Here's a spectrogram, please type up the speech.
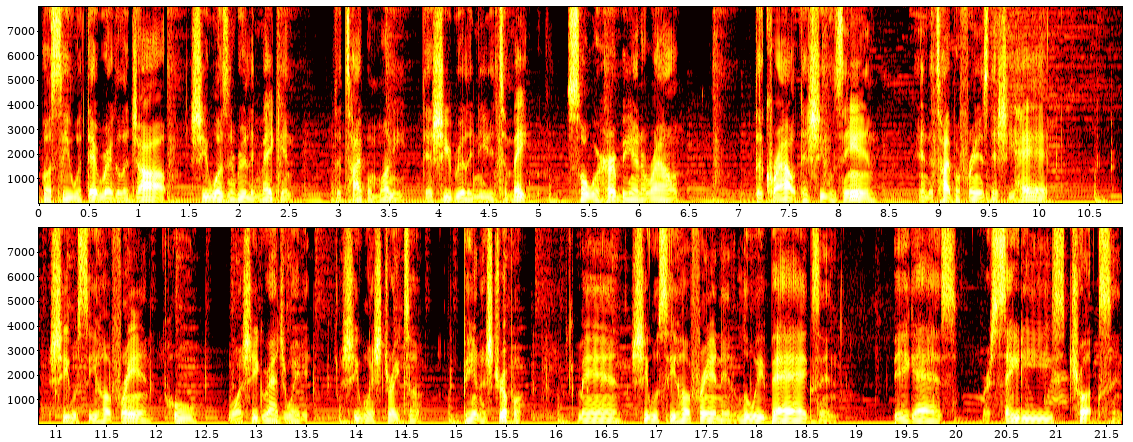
But see, with that regular job, she wasn't really making the type of money that she really needed to make. So with her being around the crowd that she was in and the type of friends that she had, she would see her friend who, once she graduated, she went straight to being a stripper. Man, she would see her friend in Louis bags and big ass Mercedes trucks and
